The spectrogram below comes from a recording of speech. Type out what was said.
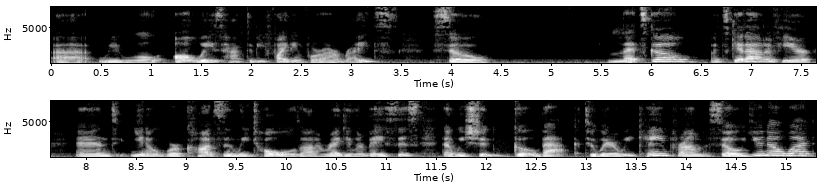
Uh, we will always have to be fighting for our rights. So let's go. Let's get out of here. And, you know, we're constantly told on a regular basis that we should go back to where we came from. So, you know what?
